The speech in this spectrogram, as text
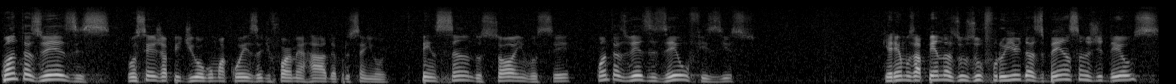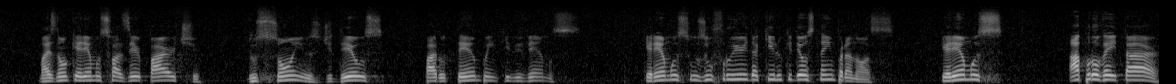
Quantas vezes você já pediu alguma coisa de forma errada para o Senhor, pensando só em você? Quantas vezes eu fiz isso? Queremos apenas usufruir das bênçãos de Deus, mas não queremos fazer parte dos sonhos de Deus para o tempo em que vivemos. Queremos usufruir daquilo que Deus tem para nós. Queremos aproveitar,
